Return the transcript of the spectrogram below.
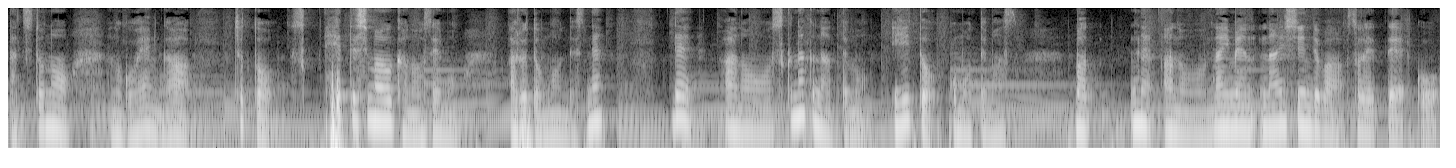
たちとのあのご縁がちょっと減ってしまう可能性もあると思うんですね。であの少なくなってもいいと思ってます。まあね、あの内面内心ではそれってこ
